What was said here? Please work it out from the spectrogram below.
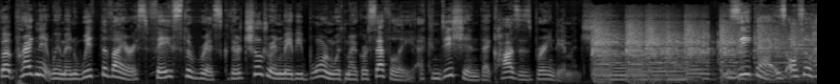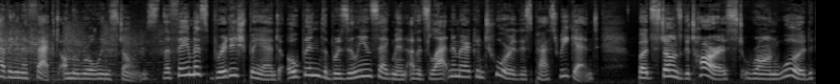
But pregnant women with the virus face the risk their children may be born with microcephaly, a condition that causes brain damage. Zika is also having an effect on the Rolling Stones. The famous British band opened the Brazilian segment of its Latin American tour this past weekend. But Stone's guitarist, Ron Wood,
